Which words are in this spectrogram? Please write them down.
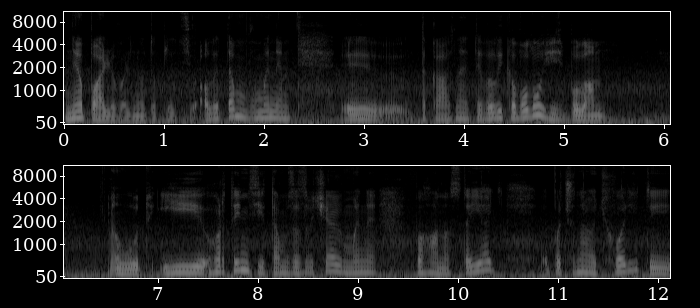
неопалювальну теплицю. Але там в мене така, знаєте, велика вологість була. От, і гортензії там зазвичай в мене погано стоять, е, починають хворіти,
